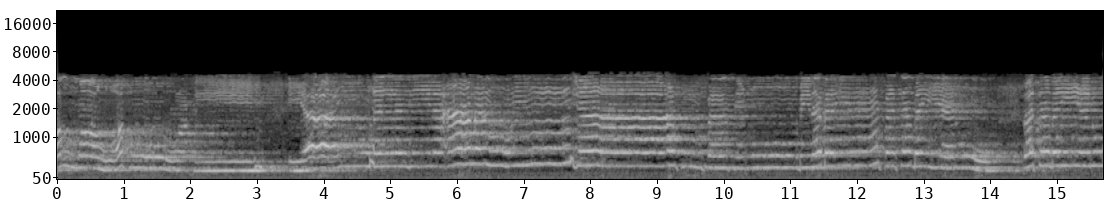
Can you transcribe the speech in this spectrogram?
والله غفور رحيم. يا أيها الذين آمنوا إن جاءكم فاسق بنبأ فتبينوا فتبينوا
